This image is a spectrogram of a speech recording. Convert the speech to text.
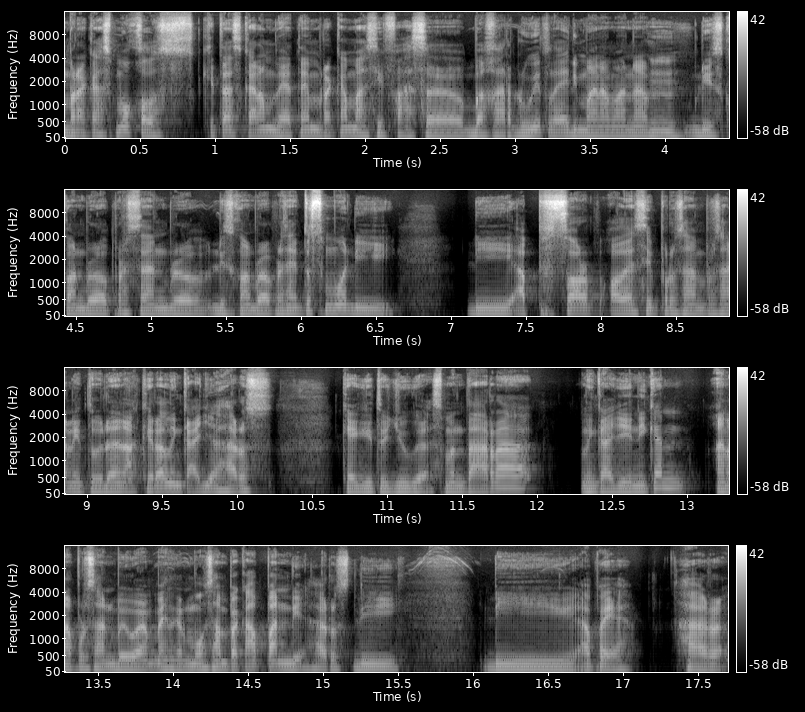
mereka semua kalau kita sekarang melihatnya mereka masih fase bakar duit lah ya di mana-mana Hmm. diskon berapa persen, bro, diskon berapa persen itu semua di di absorb oleh si perusahaan-perusahaan itu dan akhirnya Link aja harus kayak gitu juga. Sementara Link aja ini kan anak perusahaan BUMN kan mau sampai kapan dia harus di di apa ya? Har,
